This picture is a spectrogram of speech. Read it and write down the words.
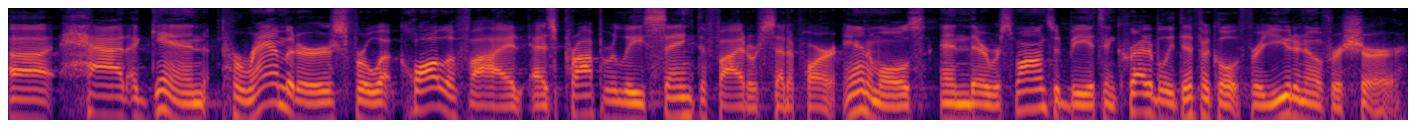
uh, had, again, parameters for what qualified as properly sanctified or set apart animals, and their response would be it's incredibly difficult for you to know for sure,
